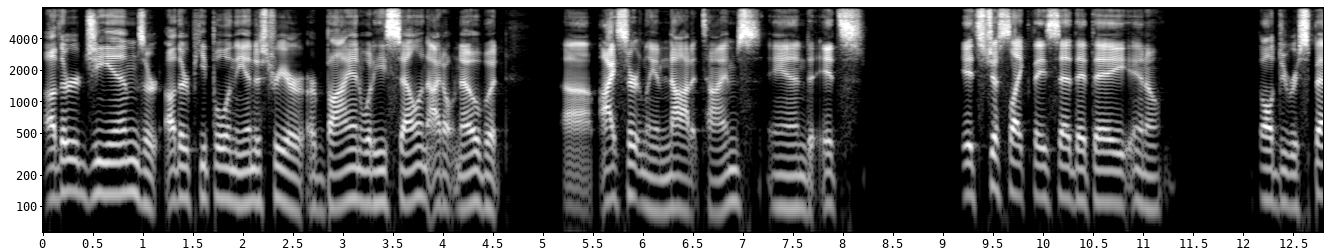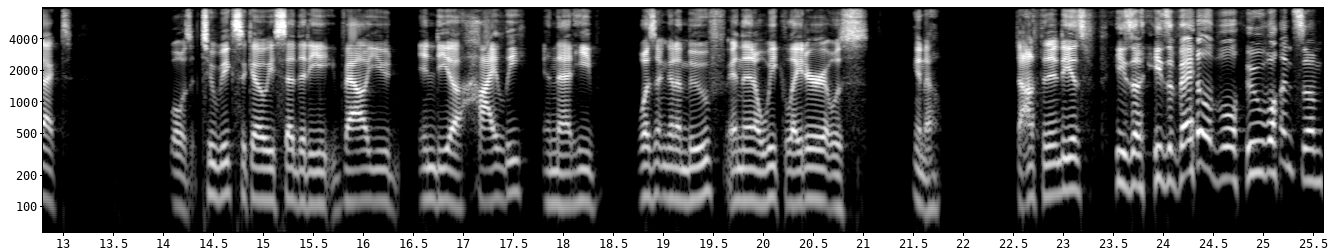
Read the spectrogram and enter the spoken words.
other GMs or other people in the industry are, are buying what he's selling, I don't know, but uh, I certainly am not at times, and it's it's just like they said that they you know with all due respect what was it two weeks ago he said that he valued India highly and that he wasn't going to move, and then a week later it was, you know, Jonathan India's he's a he's available. Who wants him?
